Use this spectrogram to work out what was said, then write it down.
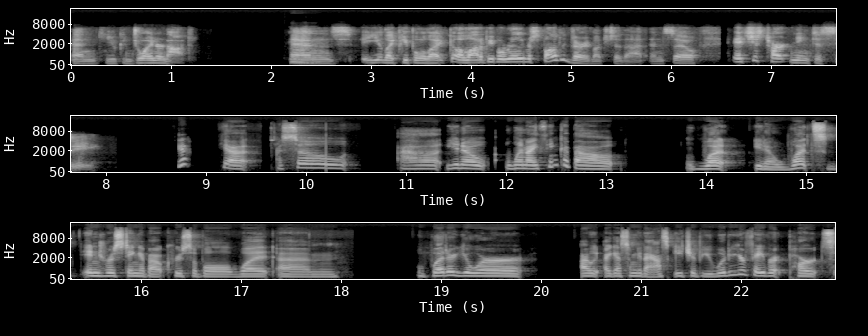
and you can join or not. Mhm. And you, like people like a lot of people really responded very much to that, and so it's just heartening to see. Yeah, yeah. So, uh, you know, when I think about what, you know, what's interesting about Crucible, what, um, what are your, I, w- I guess I'm going to ask each of you, what are your favorite parts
